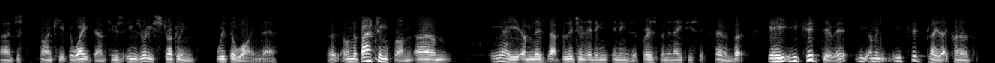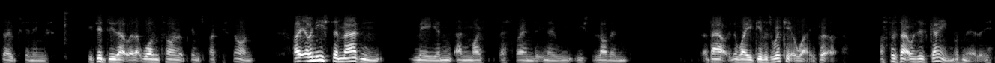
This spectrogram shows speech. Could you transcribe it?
uh, just to try and keep the weight down. So he was, he was really struggling with the wine there. But on the batting front, um, yeah, I mean, there's that belligerent inning, innings at Brisbane in 86 7. But yeah, he, he could do it. He, I mean, he could play that kind of Stokes innings. He did do that with that one time up against Pakistan. I, I mean, to madden me and, and my best friend. You know, we used to love him about the way he'd give his wicket away. But I suppose that was his game, wasn't it?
